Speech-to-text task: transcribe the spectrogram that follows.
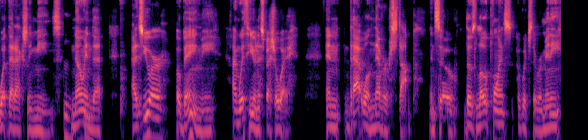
what that actually means, mm-hmm. knowing that as you are obeying me, I'm with you in a special way. And that will never stop. And so, those low points, of which there were many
